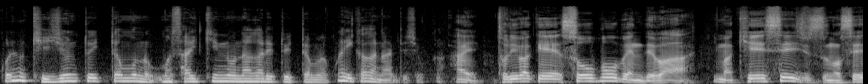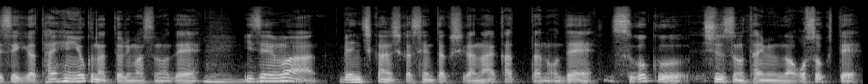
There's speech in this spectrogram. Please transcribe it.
これの基準といったもの、まあ、最近の流れといったものこれはいかがなんでしょうか。はい、とりわけ僧帽弁では今形成術の成績が大変良くなっておりますので、うん、以前はベンチ間しか選択肢がなかったのですごく手術のタイミングが遅くて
